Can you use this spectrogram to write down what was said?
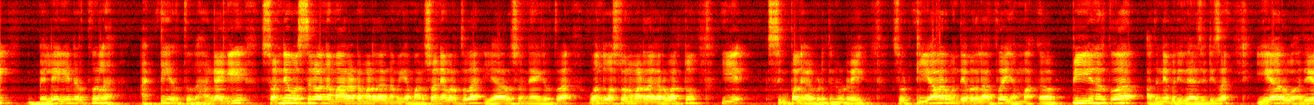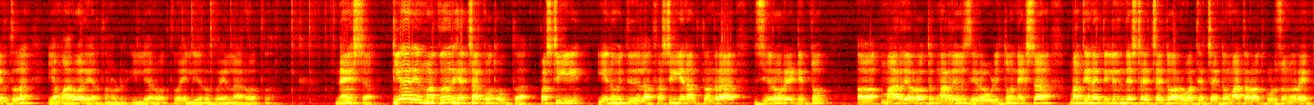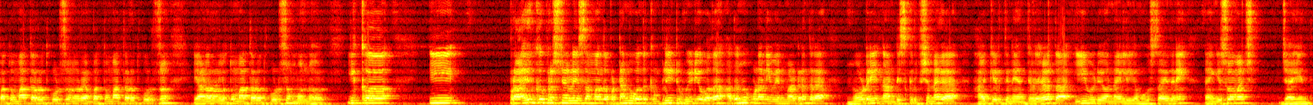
ಬೆಲೆ ಏನಿರ್ತದಲ್ಲ, ಅಟ್ಟಿ ಇರ್ತದ. ಹಂಗಾಗಿ ಸೊನ್ನೆ ವಸ್ತುಗಳನ್ನ ಮಾರಾಟ ಮಾಡಿದಾಗ ನಮಗೆ ಎಂ ಆರ್ ಸೊನ್ನೆ ಬರ್ತದ ಎ ಆರ್ ಸೊನ್ನೆ ಆಗಿರ್ತದ. ಒಂದು ವಸ್ತುವನ್ನು ಮಾಡಿದಾಗ ಅರವತ್ತು. ಈ ಸಿಂಪಲ್ ಹೇಳ್ಬಿಡ್ತೀನಿ ನೋಡ್ರಿ. ಸೊ ಟಿ ಆರ್ ಒಂದೇ ಬದಲಾಗ್ತದೆ ಎಂ ಪಿ ಏನಿರ್ತದ, ಅದನ್ನೇ ಬರೀದೆ as it is A R ಅದೇ ಇರ್ತದೆ ಎಂ ಆರು ಅದೇ ಇರ್ತದೆ ನೋಡ್ರಿ. ಇಲ್ಲಿ ಅರವತ್ತದ ಇಲ್ಲಿ ಅರವತ್ತದ ಎಲ್ಲ ಅರವತ್ತದ ನೆಕ್ಸ್ಟ್ ಟಿ ಆರ್ ಏನು ಮಾಡ್ತದೆ ಅಂದ್ರೆ ಹೆಚ್ಚಾಕೋತ ಹೋಗ್ತದ. ಫಸ್ಟಿಗೆ ಏನೂ ಇದ್ದಿದ್ದಿಲ್ಲ. ಫಸ್ಟಿಗೆ ಏನಾಗ್ತಂದ್ರೆ ಝೀರೋ ರೇಟ್ ಇತ್ತು. ಮಾರ್ದೇವ್, ಅರವತ್ತಕ್ಕೆ ಮಾರ್ದೇವು ಝೀರೋ ಉಳಿತು. ನೆಕ್ಸ್ಟ್ ಮತ್ತೇನಾಯ್ತು? ಇಲ್ಲಿಂದ ಎಷ್ಟು ಹೆಚ್ಚಾಯಿತು? ಅರವತ್ತು ಹೆಚ್ಚಾಯಿತು. ಮತ್ತು ಅರವತ್ತು ಕೂಡಿಸು, ನೂರ ಇಪ್ಪತ್ತು ಮತ್ತೆ ಅರವತ್ತು ಕೂಡಿಸು, ನೂರ ಎಂಬತ್ತು. ಮತ್ತು ಅರವತ್ತು ಕೂಡಿಸು ಎರಡ್ನೂರ ನಲವತ್ತು. ಮತ್ತೆ ಅರವತ್ತು ಕೂಡಿಸು, ಮುನ್ನೂರು. ಈಗ ಈ ಪ್ರಾಯೋಗಿಕ ಪ್ರಶ್ನೆಗಳಿಗೆ ಸಂಬಂಧಪಟ್ಟಂಗೆ ಒಂದು ಕಂಪ್ಲೀಟ್ ವಿಡಿಯೋ ಅದ. ಅದನ್ನು ಕೂಡ ನೀವೇನು ಮಾಡ್ರಿ ಅಂದ್ರೆ ನೋಡ್ರಿ, ನಾನು ಡಿಸ್ಕ್ರಿಪ್ಷನ್ನಾಗ ಹಾಕಿರ್ತೀನಿ ಅಂತೇಳಿ ಹೇಳ್ತಾ ಈ ವಿಡಿಯೋನ ಇಲ್ಲಿಗೆ ಮುಗಿಸ್ತಾ ಇದ್ದೀನಿ. Thank you so much Jai Hind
